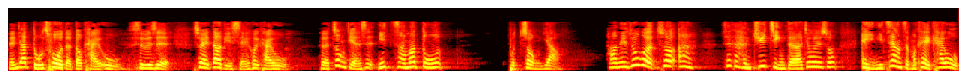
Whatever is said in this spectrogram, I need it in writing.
人家读错的都开悟，是不是？所以到底谁会开悟？重点是你怎么读不重要。好，你如果说啊，这个很拘谨的，就会说，哎，你这样怎么可以开悟？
